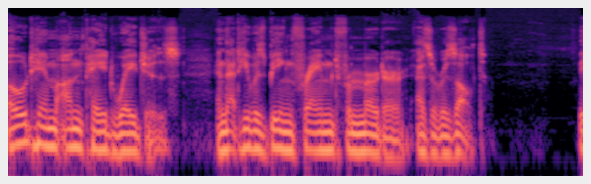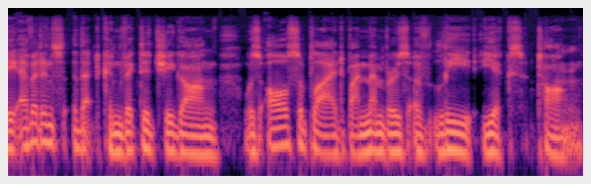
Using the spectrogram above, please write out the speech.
owed him unpaid wages and that he was being framed for murder as a result. The evidence that convicted Qigong was all supplied by members of Li Yik's Tong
